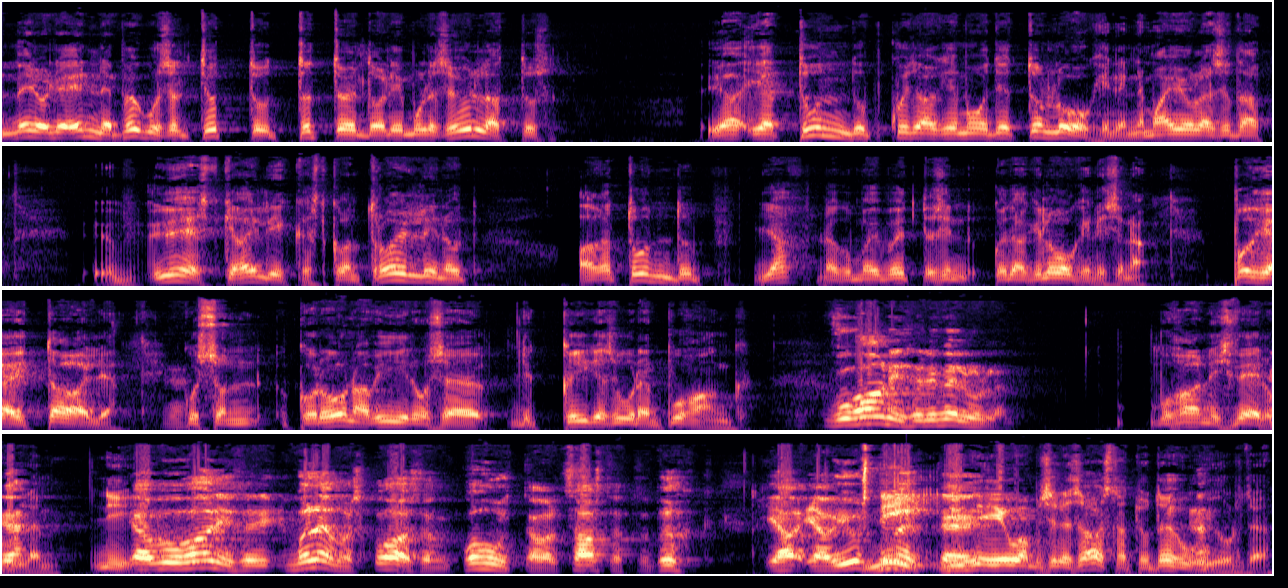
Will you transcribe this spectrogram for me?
meil oli enne põgusalt juttu, tõtt-öelda oli mulle see üllatus ja, ja tundub kuidagimoodi, et on loogiline, ma ei ole seda ühestki allikast kontrollinud, aga tundub jah, nagu ma juba ütlesin, kuidagi loogilisena. Põhja-Itaalia, kus on koroonaviiruse kõige suurem puhang. Wuhanis oli veel hullem. Wuhanis veel hullem, nii. ja Wuhanis oli, mõlemas kohas on kohutavalt saastatud õhk ja, ja just nii, nimelt. nüüd jõuame selle saastatud õhu ja. juurde.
